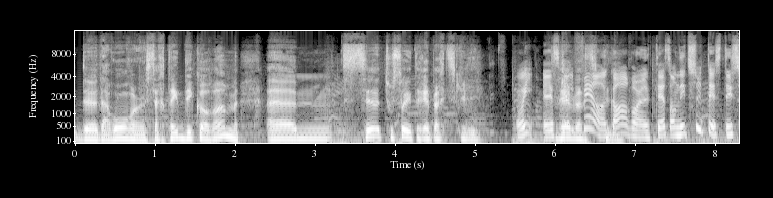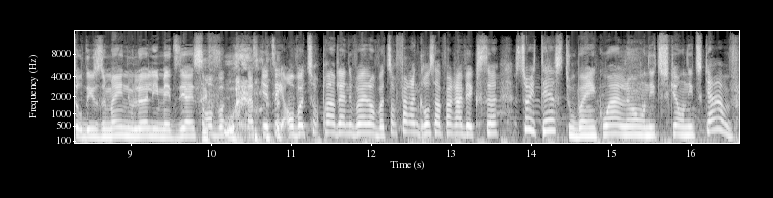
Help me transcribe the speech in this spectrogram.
d'avoir un certain décorum. Euh, ça- tout ça est très particulier. Oui. Est-ce qu'elle fait encore un test? On est-tu testé sur des humains, nous, là, les médias? Va- fou. Parce que, tu sais, on va-tu reprendre la nouvelle? On va-tu refaire une grosse affaire avec ça? C'est un test ou bien quoi, là? On est-tu on cave?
